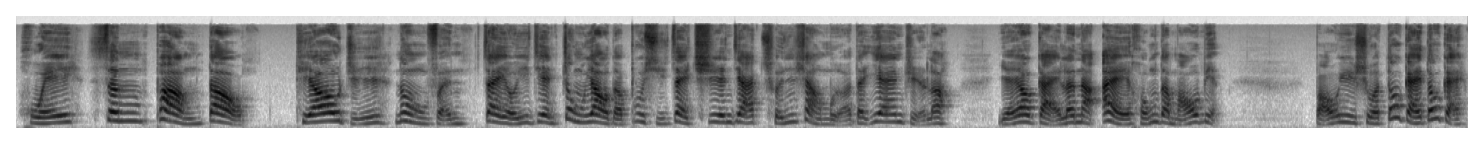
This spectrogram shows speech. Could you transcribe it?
毁僧胖道。”调脂弄粉，再有一件重要的，不许再吃人家唇上抹的胭脂了，也要改了那爱红的毛病。宝玉说：“都改，都改。”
